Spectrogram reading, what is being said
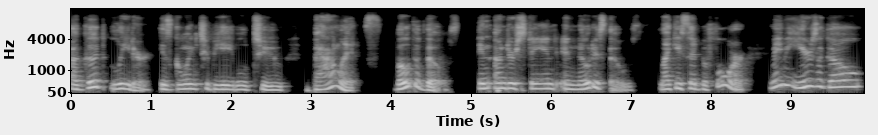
A good leader is going to be able to balance both of those and understand and notice those like you said before, maybe years ago,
